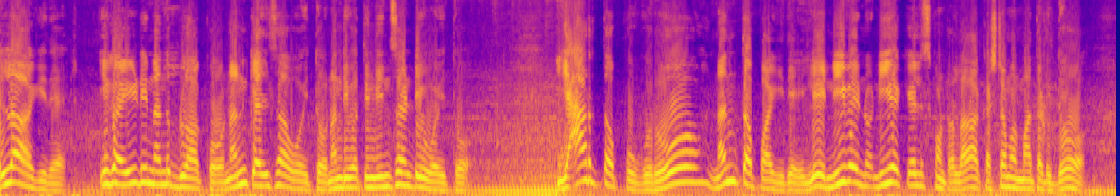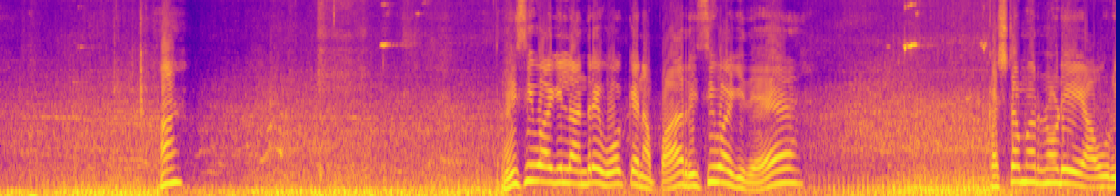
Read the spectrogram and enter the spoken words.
ಎಲ್ಲ ಆಗಿದೆ. ಈಗ ಐ ಡಿ ನಂದು ಬ್ಲಾಕು ನನ್ನ ಕೆಲಸ ಹೋಯ್ತು, ನಂದು ಇವತ್ತಿನ ಇನ್ಸೆಂಟಿವ್ ಹೋಯ್ತು. ಯಾರು ತಪ್ಪು ಗುರು? ನನ್ನ ತಪ್ಪಾಗಿದೆ ಇಲ್ಲಿ. ನೀವೇ ನೀವೇ ಕೇಳಿಸ್ಕೊಂಡ್ರಲ್ಲ ಕಸ್ಟಮರ್ ಮಾತಾಡಿದ್ದು? ಹಾಂ ರಿಸೀವ್ ಆಗಿಲ್ಲ ಅಂದರೆ ಓಕೆನಪ್ಪ ರಿಸೀವ್ ಆಗಿದೆ. ಕಸ್ಟಮರ್ ನೋಡಿ, ಅವರು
